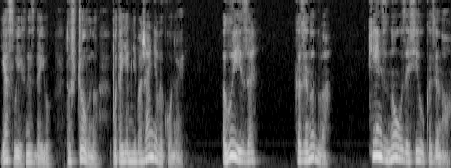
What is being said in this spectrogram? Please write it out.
Я своїх не здаю. То що воно, потаємні бажання виконує? Луїза, казино 2. Кінь знову засів у казино.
